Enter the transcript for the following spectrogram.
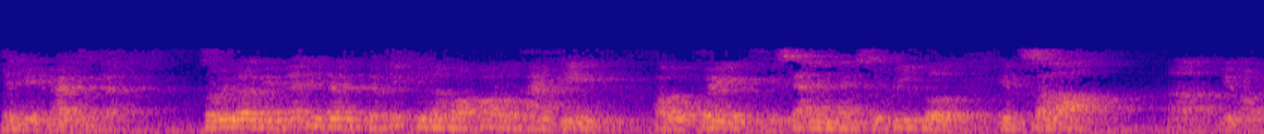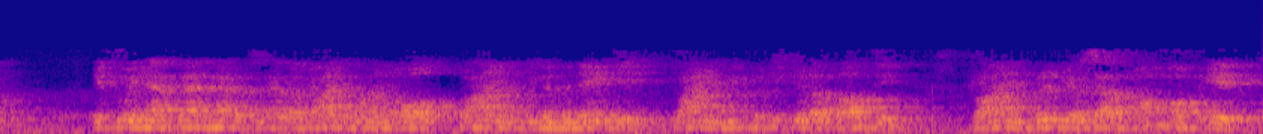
Can you imagine that? So we're going to be very, very particular about oral hygiene, our faith. We stand next to people in Salah. Uh, you know, if we have bad habits, may Allah guide one and all. Try and eliminate it. Try and be particular about it. Try and rid yourself of, of it.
